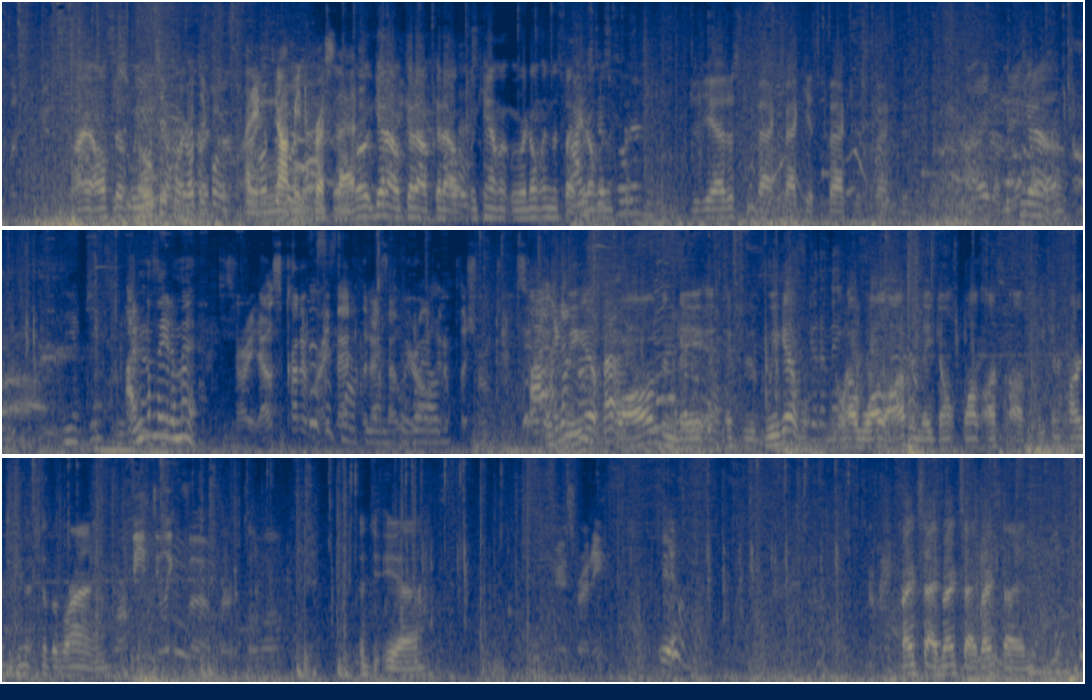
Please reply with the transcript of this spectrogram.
I also we Rotate point, rotate point. I did not mean to press that. Bro, get out, get out, get out. We can't. We don't win this fight. We don't win this fight. Yeah, just back, back, it's back, it's back. Alright, You can get out. The objective. I'm gonna play the man. Sorry, that was kind of This my is bad, not but I thought we the were all gonna push room two. I, I If we get back. walled and they, if we get a wall off and they don't wall us off, we can hard unit to the Rein. Want me to do like the vertical wall? Uh, Yeah. You guys ready? Yeah. Right side, right side, right side.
